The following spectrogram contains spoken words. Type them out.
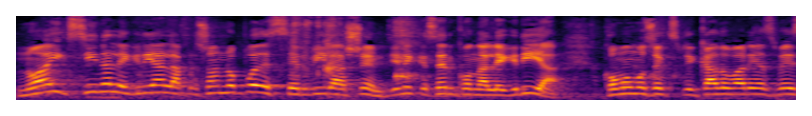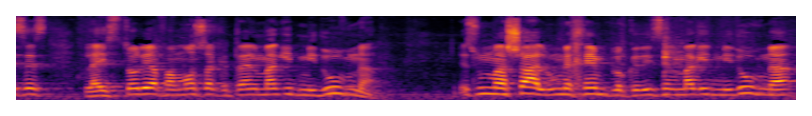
no hay sin alegría, la persona no puede servir a Hashem, tiene que ser con alegría. Como hemos explicado varias veces la historia famosa que trae el Magid Midubna. Es un mashal, un ejemplo que dice el Magid Midubna,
